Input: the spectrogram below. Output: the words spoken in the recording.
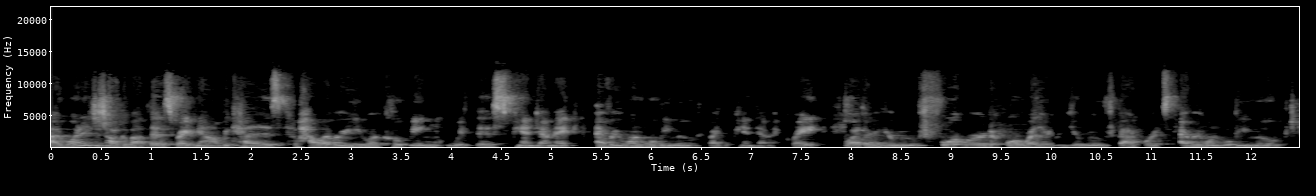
I wanted to talk about this right now because however you are coping with this pandemic, everyone will be moved by the pandemic, right? Whether you're moved forward or whether you're moved backwards, everyone will be moved.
